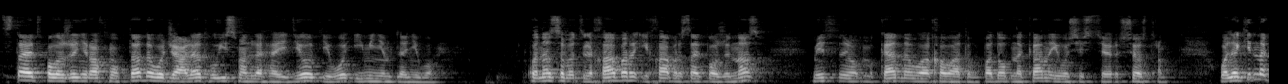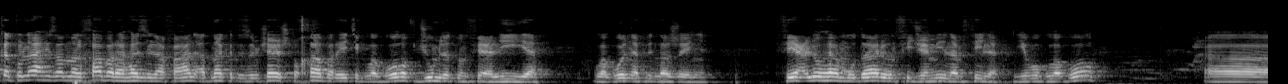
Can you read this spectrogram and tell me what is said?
ставит в положение раф муптада, ваджалят ху исман ляха и делает его именем для него. Кванасабат аль хабар и хабар ставит в положение нас, митhlю кадна ахаватов, подобно кана его сестер, сестрам. Валякинна катулях из аль хабара газиля фааль, однако ты замечаешь, что хабар этих глаголов джумлятун фиалия, глагольное предложение. Фи'люха мудариун фи джамиль. Его глагол э,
